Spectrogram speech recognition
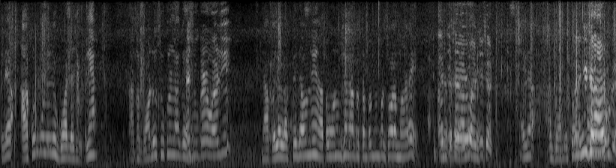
એટલે આ કોણ બોલ્યું ગોડા છે એટલે આ તો ગોડો છોકરો લાગે છે. છોકરો વાળજી ના પેલા લખતે જાવ ને આ તો ઓનું છે ને આ તો ચંપલ મંપલ સોળે મારે. એટલે આ ગોડો તો અંજી સર આવું ને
